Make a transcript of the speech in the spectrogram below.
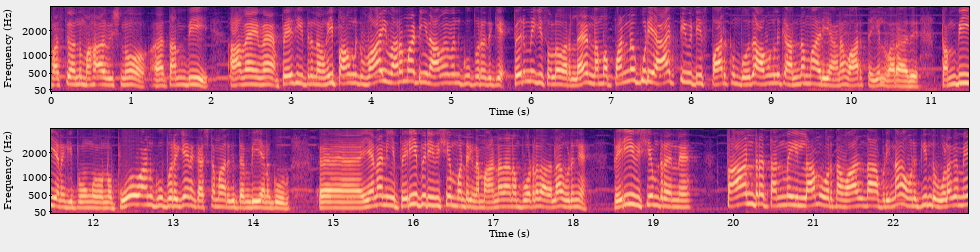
ஃபஸ்ட்டு வந்து மகாவிஷ்ணு தம்பி அவன் இவன் பேசிகிட்டு இருந்தவங்க. இப்போ அவங்களுக்கு வாய் வரமாட்டேங்குது அவன் இவன் கூப்பிட்றதுக்கே. பெருமைக்கு சொல்ல வரல. நம்ம பண்ணக்கூடிய ஆக்டிவிட்டீஸ் பார்க்கும்போது அவங்களுக்கு அந்த மாதிரியான வார்த்தைகள் வராது. தம்பி எனக்கு இப்போ உங்கள் ஒன்று போவான்னு கூப்பிட்றதுக்கே எனக்கு கஷ்டமாக இருக்குது தம்பி. எனக்கு ஏன்னா நீங்கள் பெரிய பெரிய விஷயம் பண்ணுறீங்க நம்ம அன்னதானம் போடுறது அதெல்லாம் விடுங்க. பெரிய விஷயம்ன்றது என்ன? தான்ற தன்மை இல்லாமல் ஒருத்தன் வாழ்ந்தான் அப்படின்னா அவனுக்கு இந்த உலகமே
